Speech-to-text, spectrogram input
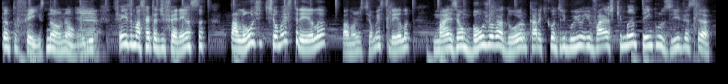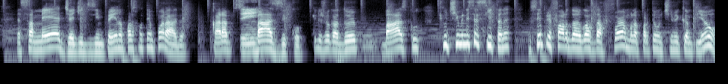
tanto fez. Não, não. É. Ele fez uma certa diferença, tá longe de ser uma estrela, tá longe de ser uma estrela, mas é um bom jogador, um cara que contribuiu e vai, acho que manter, inclusive, essa, essa média de desempenho na próxima temporada. Um cara Sim. básico, aquele jogador básico que o time necessita, né? Eu sempre falo do negócio da fórmula para ter um time campeão.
